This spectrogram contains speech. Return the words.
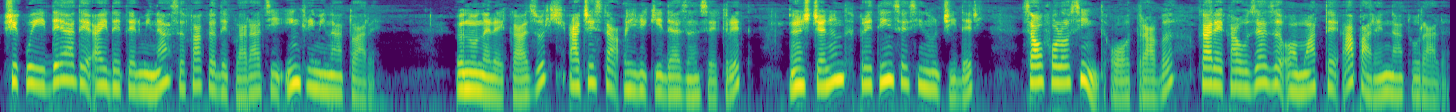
și cu ideea de a-i determina să facă declarații incriminatoare. În unele cazuri, acesta îi lichidează în secret, înscenând pretinse sinucideri sau folosind o otravă care cauzează o moarte aparent naturală.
